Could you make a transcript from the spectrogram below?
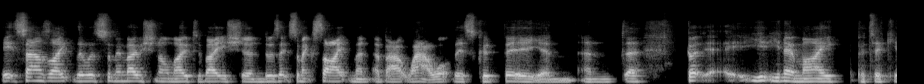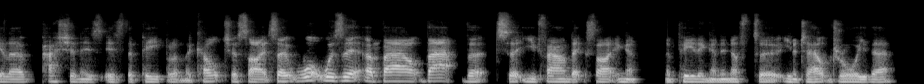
it sounds like there was some emotional motivation. There was some excitement about wow, what this could be, and and uh, but uh, you, you, know my particular passion is is the people and the culture side. So what was it about that that uh, you found exciting and appealing and enough to you know to help draw you there?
